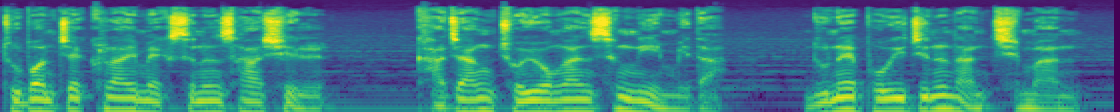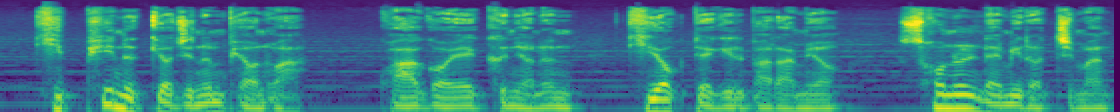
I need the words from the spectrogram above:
두 번째 클라이맥스는 사실 가장 조용한 승리입니다. 눈에 보이지는 않지만 깊이 느껴지는 변화. 과거의 그녀는 기억되길 바라며 손을 내밀었지만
